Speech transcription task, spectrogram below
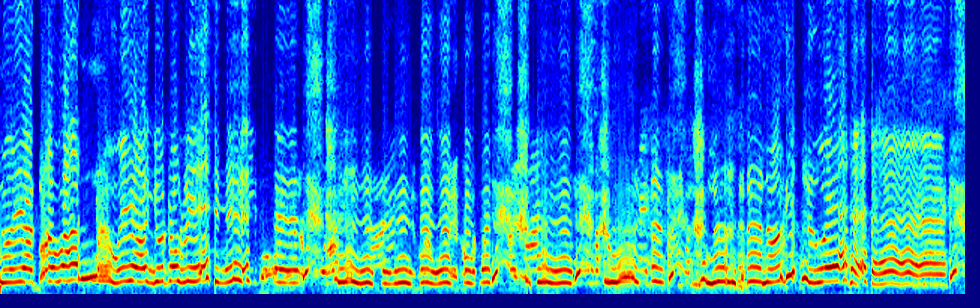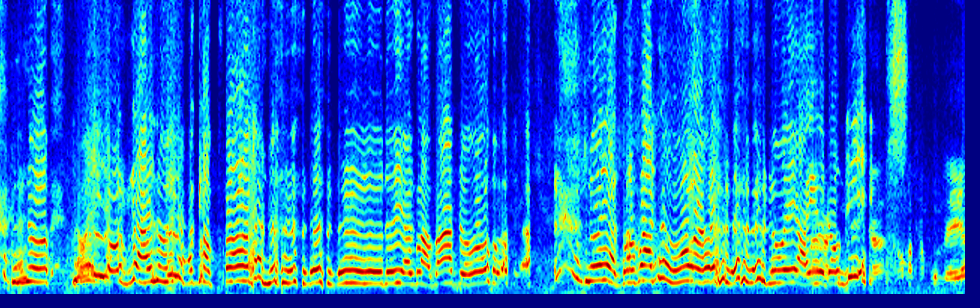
หนูอยากกลับบ้านหนูไม่อยากอยู่ตรงนี้หนูคิดถึงแม่หนูหนูไม่อยากตายหนูอยากกลับบ้านหนูอยากกลับบ้านหนู หนูอยากกลับบ้านหนูหนูไม่อยากอยู่ตรงนี้ เขามาทำบุญแล้ว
